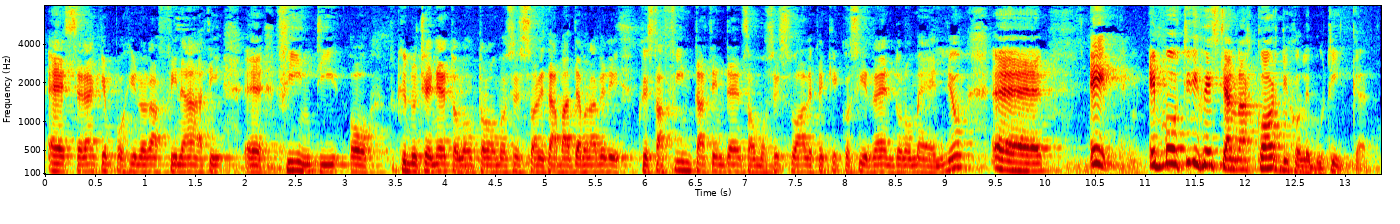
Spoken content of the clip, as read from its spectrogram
essere anche un pochino raffinati, eh, finti o che non c'è niente contro l'omosessualità ma devono avere questa finta tendenza omosessuale perché così rendono meglio. Eh, e, e molti di questi hanno accordi con le boutique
